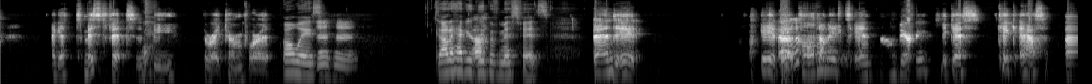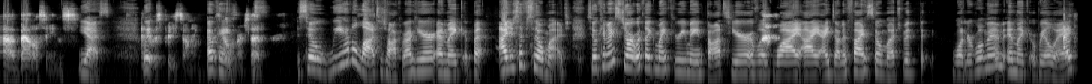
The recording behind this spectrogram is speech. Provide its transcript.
I guess, misfits would be the right term for it. Always. Mhm. Gotta have your Ah. group of misfits. And it it, It uh, was culminates in very kick-ass, kick-ass uh, battle scenes, Yes. and Wait. it was pretty stunning. as Okay. Said. So we have a lot to talk about here, and like, but I just have so much. So can I start with like my three main thoughts here of like why I identify so much with Wonder Woman in like a real way? I-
